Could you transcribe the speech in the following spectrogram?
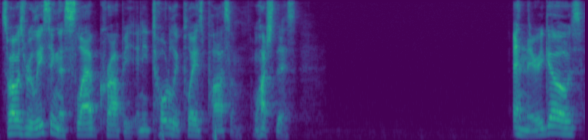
So I was releasing this slab crappie and he totally plays possum. Watch this. And there he goes.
